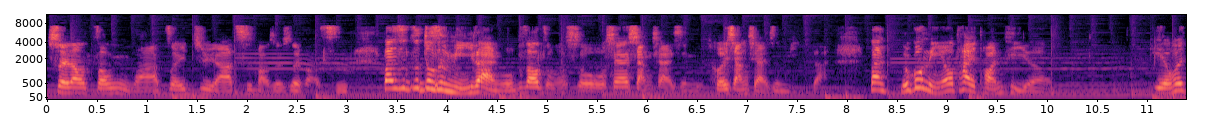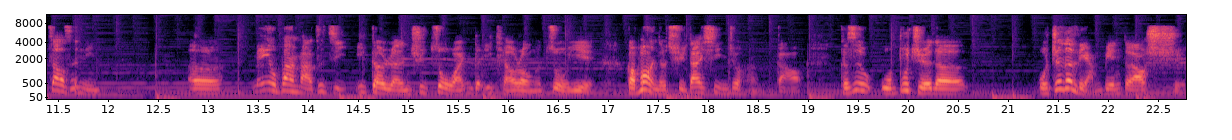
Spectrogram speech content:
睡到中午啊，追剧啊，吃饱睡，睡饱吃。但是这就是糜烂，我不知道怎么说。我现在想起来是回想起来是糜烂。但如果你又太团体了，也会造成你呃没有办法自己一个人去做完一个一条龙的作业，搞不好你的取代性就很高。可是我不觉得，我觉得两边都要学。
